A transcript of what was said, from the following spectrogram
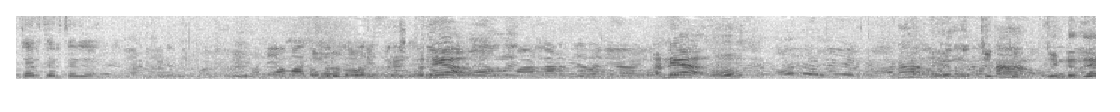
సరే సరే సరే. ఏంటది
